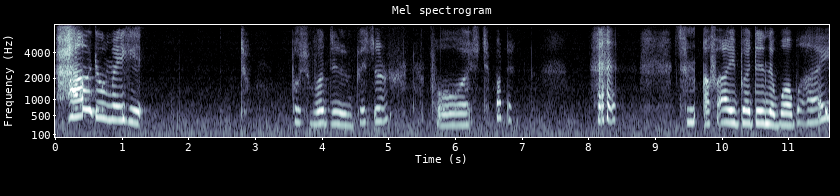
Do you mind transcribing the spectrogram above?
How to make it? Push button, it, push the button. a five button, a bye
